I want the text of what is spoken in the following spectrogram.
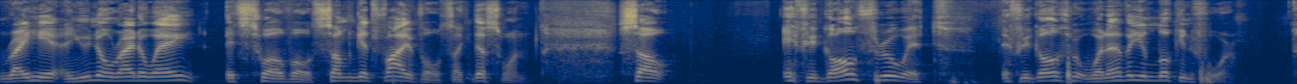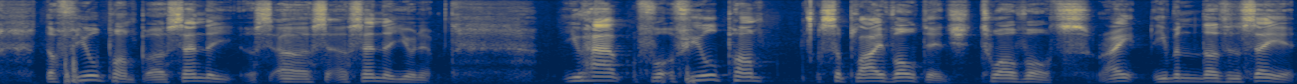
Right here, and you know right away it's 12 volts. Some get 5 volts, like this one. So, if you go through it, if you go through whatever you're looking for, the fuel pump uh, sender uh, sender unit, you have fuel pump supply voltage 12 volts right? Even doesn't say it.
